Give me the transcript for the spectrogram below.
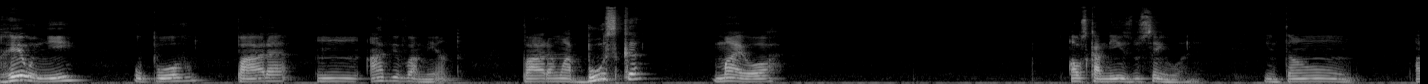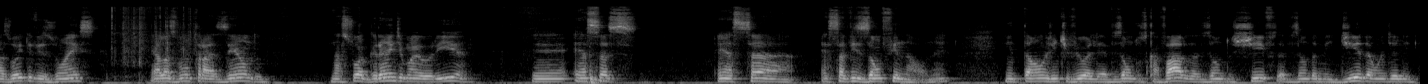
reunir o povo para um avivamento, para uma busca maior aos caminhos do Senhor. Né? Então, as oito visões elas vão trazendo, na sua grande maioria, é, essas, essa, essa visão final. Né? Então, a gente viu ali a visão dos cavalos, a visão dos chifres, a visão da medida, onde ele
